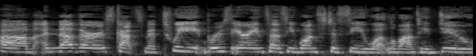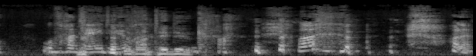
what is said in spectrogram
Um, another Scott Smith tweet. Bruce Arians says he wants to see what Lavonte do. Lavonte do. Lavonte do. Hold on.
